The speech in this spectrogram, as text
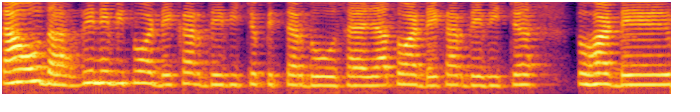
ਤਾਂ ਉਹ ਦੱਸਦੇ ਨੇ ਵੀ ਤੁਹਾਡੇ ਘਰ ਦੇ ਵਿੱਚ ਪਿੱਤਰ ਦੋਸ਼ ਹੈ ਜਾਂ ਤੁਹਾਡੇ ਘਰ ਦੇ ਵਿੱਚ ਤੁਹਾਡੇ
